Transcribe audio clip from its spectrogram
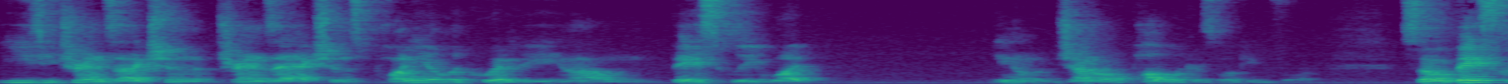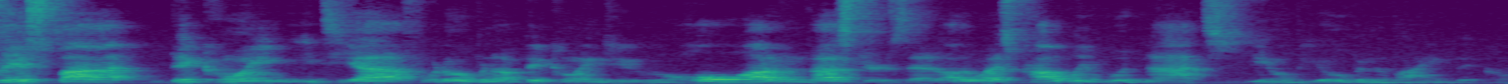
easy transaction transactions, plenty of liquidity. Um, basically, what you know general public is looking for. So basically, a spot Bitcoin ETF would open up Bitcoin to a whole lot of investors that otherwise probably would not you know be open to buying Bitcoin.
